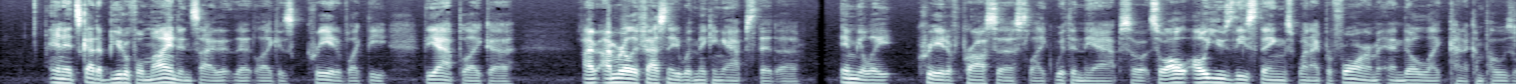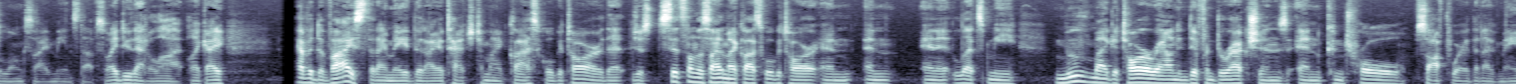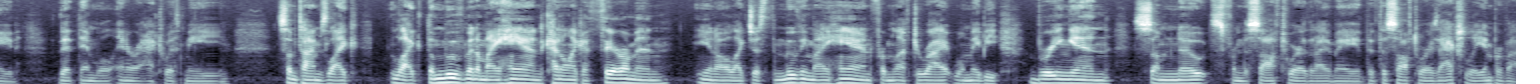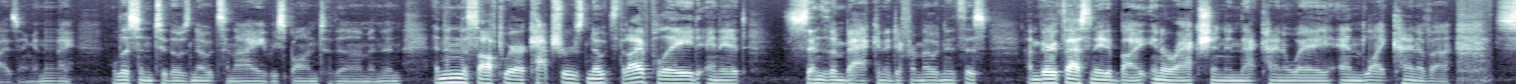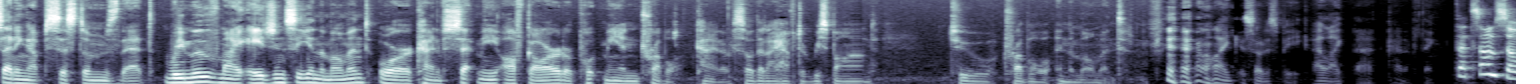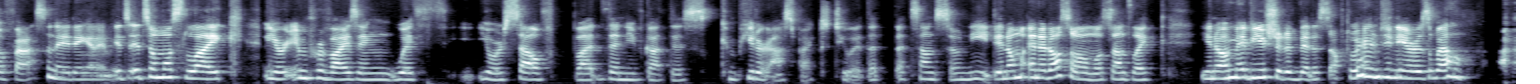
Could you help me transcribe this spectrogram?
and it's got a beautiful mind inside it that like is creative like the the app like uh I, i'm really fascinated with making apps that uh emulate creative process like within the app. So so i'll i'll use these things when i perform and they'll like kind of compose alongside me and stuff. So i do that a lot. Like i have a device that I made that I attach to my classical guitar that just sits on the side of my classical guitar and and and it lets me move my guitar around in different directions and control software that I've made that then will interact with me. Sometimes like like the movement of my hand, kind of like a theremin, you know, like just moving my hand from left to right will maybe bring in some notes from the software that I made that the software is actually improvising, and then I listen to those notes and I respond to them. And then and then the software captures notes that I've played and it sends them back in a different mode and it's this I'm very fascinated by interaction in that kind of way and like kind of a setting up systems that remove my agency in the moment or kind of set me off guard or put me in trouble kind of so that I have to respond to trouble in the moment like so to speak I like that kind of thing. that sounds so fascinating, and it's it's almost like you're improvising with yourself, but then you've got this computer aspect to it. That that sounds so neat, and and it also almost sounds like you know maybe you should have been a software engineer as well.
